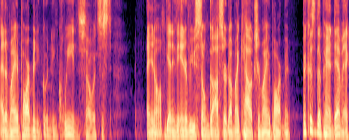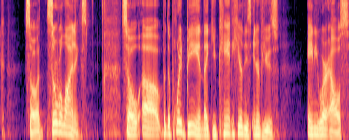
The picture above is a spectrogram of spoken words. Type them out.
out of my apartment in, in Queens. So it's just, you know, I'm getting to interview Stone Gossard on my couch in my apartment because of the pandemic. So uh, silver linings. So, uh, but the point being, like, you can't hear these interviews anywhere else.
